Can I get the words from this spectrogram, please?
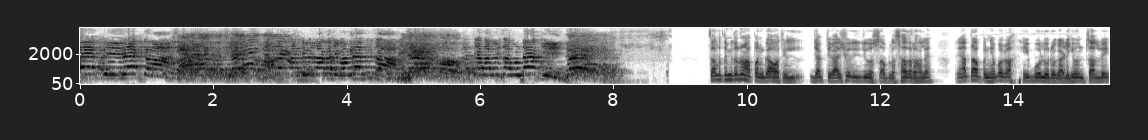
एक वीर एक कमान आपल्या क्रांतीवीर राघोजी भांगऱ्यांचा सत्याला बिरसा मुंडा की चला तर मित्रांनो आपण गावातील जागतिक आदिवासी दिवस आपला साजरा झाला आहे आणि आता आपण हे बघा ही बोलेरो गाडी घेऊन चाललो आहे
